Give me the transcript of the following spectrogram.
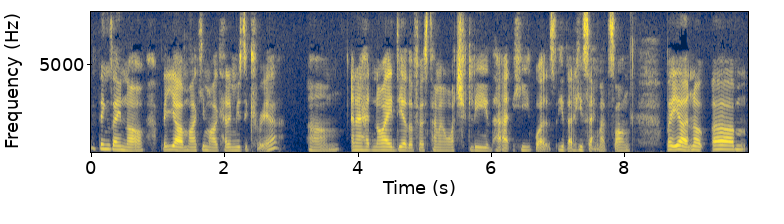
the things I know. But yeah, Marky Mark had a music career. Um, and I had no idea the first time I watched Glee that he was he that he sang that song. But yeah, no, um,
